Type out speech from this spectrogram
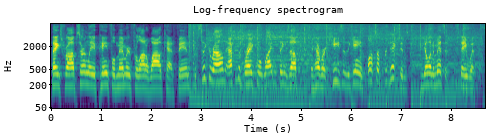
Thanks, Rob. Certainly a painful memory for a lot of Wildcat fans. But stick around. After the break, we'll lighten things up and have our keys to the game, plus our predictions. You don't want to miss it. Stay with us.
